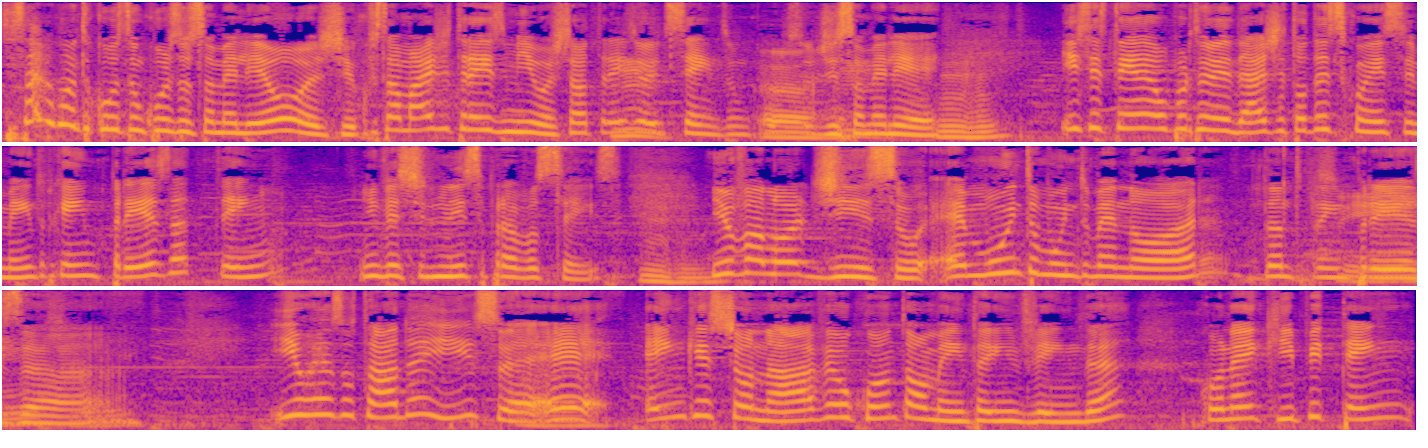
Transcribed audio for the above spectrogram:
Você sabe quanto custa um curso de sommelier hoje? Custa mais de 3 mil, acho que tá 3.800 um curso de sommelier. E vocês têm a oportunidade de todo esse conhecimento, porque a empresa tem investido nisso para vocês. E o valor disso é muito, muito menor, tanto para a Sim, empresa. E o resultado é isso. É, é, é inquestionável o quanto aumenta em venda quando a equipe tem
